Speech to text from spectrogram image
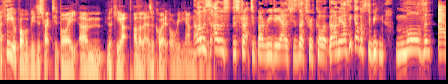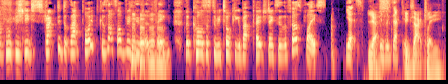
I think you were probably distracted by um, looking up other letters of comment or reading answers. I was I was distracted by reading Alish's letter of comment, but I mean I think I must have been more than averagely distracted at that point because that's obviously the thing that caused us to be talking about poached eggs in the first place. Yes. Yes, Yes, exactly. Exactly.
